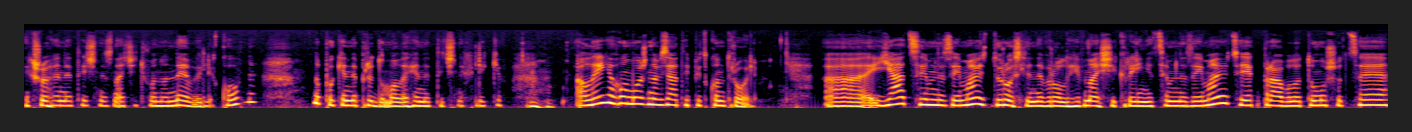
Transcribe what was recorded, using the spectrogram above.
Якщо генетичне, значить воно невиліковне, ну поки не придумали генетичних ліків. uh Але його можна взяти під контроль. Е, я цим не займаюсь, дорослі неврологи в нашій країні цим не займаються, як правило, тому що це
